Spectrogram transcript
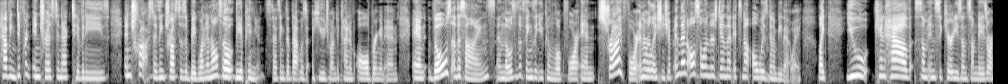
having different interests and activities, and trust. I think trust is a big one. And also the opinions. I think that that was a huge one to kind of all bring it in. And those are the signs and those are the things that you can look for and strive for in a relationship. And then also understand that it's not always going to be that way. Like you can have some insecurities on some days, or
